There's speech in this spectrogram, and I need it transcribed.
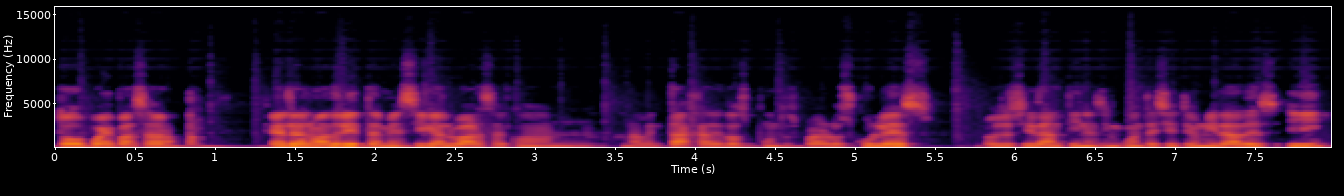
todo puede pasar. El Real Madrid también sigue al Barça con una ventaja de 2 puntos para los culés, los de Zidane tienen 57 unidades y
